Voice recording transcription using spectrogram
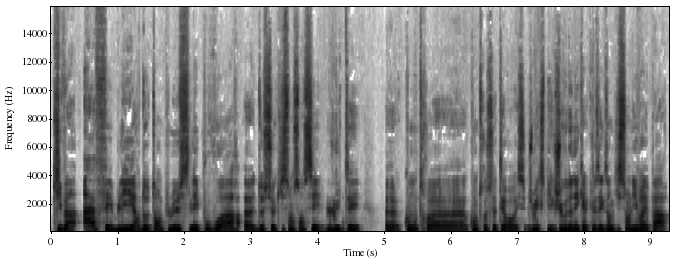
qui va affaiblir d'autant plus les pouvoirs euh, de ceux qui sont censés lutter euh, contre, euh, contre ce terrorisme. Je m'explique. Je vais vous donner quelques exemples qui sont livrés par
